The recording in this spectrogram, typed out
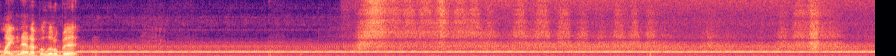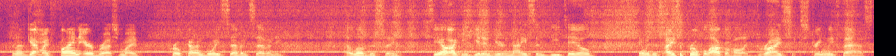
Lighten that up a little bit. And I've got my fine airbrush, my Procon Boy 770. I love this thing. See how I can get in here nice and detailed? And with this isopropyl alcohol, it dries extremely fast.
